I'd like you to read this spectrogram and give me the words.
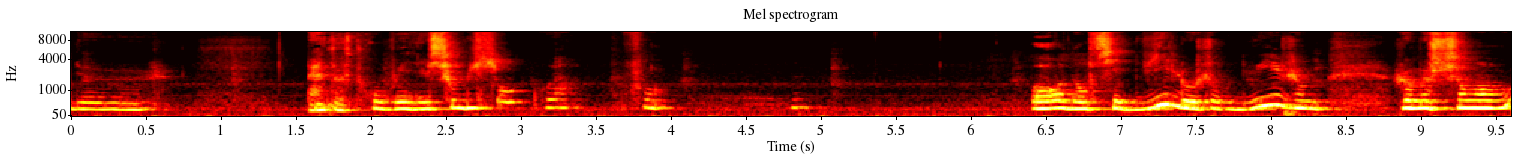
de, ben, de trouver des solutions, quoi. Or, dans cette ville, aujourd'hui, je, je me sens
